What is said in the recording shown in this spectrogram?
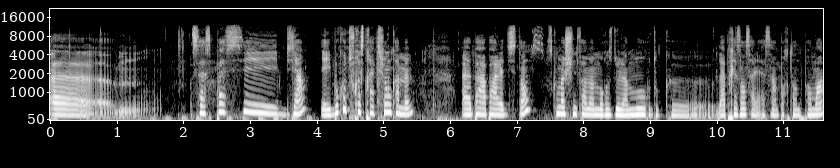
Euh, ça se passait bien. Il y avait beaucoup de frustration quand même euh, par rapport à la distance. Parce que moi, je suis une femme amoureuse de l'amour, donc euh, la présence, elle est assez importante pour moi.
